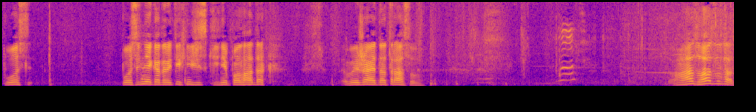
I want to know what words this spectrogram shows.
После, после некоторых технических неполадок выезжает на трассу. Газ, газ назад.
